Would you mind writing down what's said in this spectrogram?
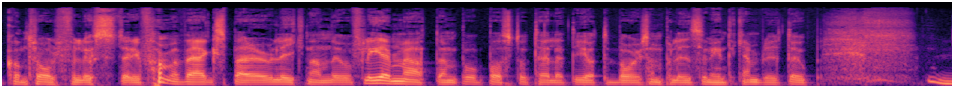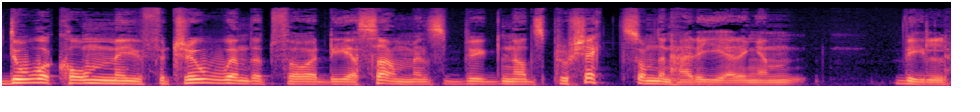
kontrollförluster i form av vägspärrar och liknande och fler möten på posthotellet i Göteborg som polisen inte kan bryta upp. Då kommer ju förtroendet för det samhällsbyggnadsprojekt som den här regeringen vill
